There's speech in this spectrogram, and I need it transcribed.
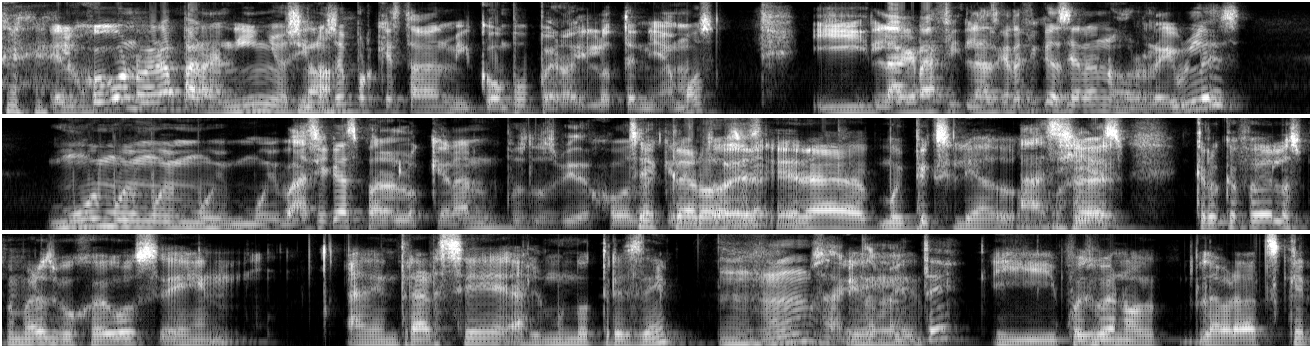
El juego no era para niños y no, No. sé por qué estaba en mi compu, pero ahí lo teníamos. Y la las gráficas eran horribles, muy, muy, muy, muy, muy básicas para lo que eran pues, los videojuegos. de Sí, aquel claro, entonces. era, muy pixeleado. Así o sea, es. Creo que fue de los primeros videojuegos en adentrarse al mundo 3D. Ujú, exactamente. Eh, y pues bueno, la verdad es que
